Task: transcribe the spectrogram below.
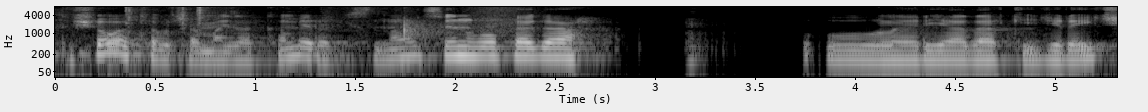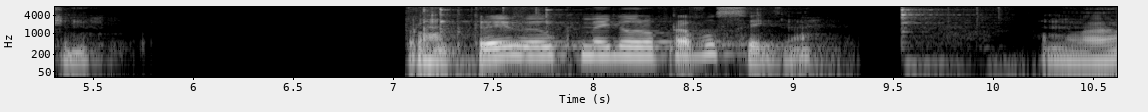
Deixa eu aqui ultimar mais a câmera, senão vocês não vão pegar o lereado aqui direitinho. Pronto, creio eu que melhorou para vocês, né? Vamos lá.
